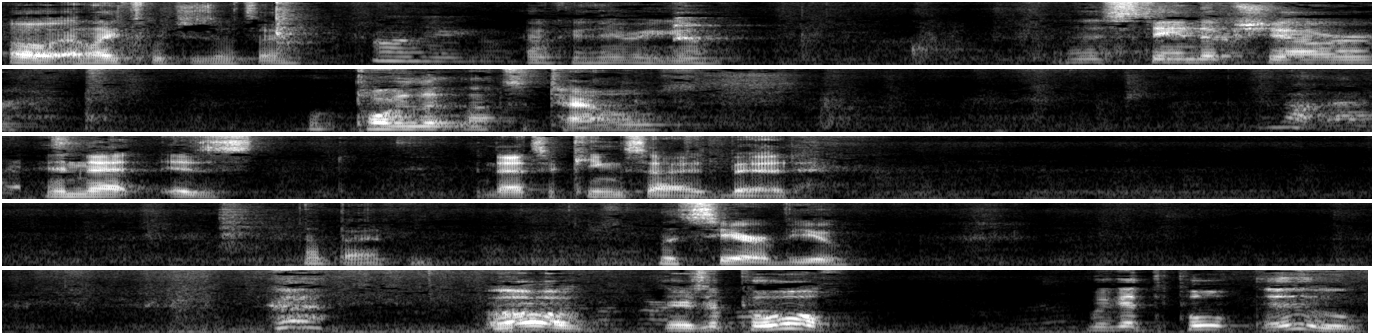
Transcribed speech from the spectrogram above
Oh, a light switch is outside. Oh, there you go. Okay, there we go. A stand-up shower, little toilet, lots of towels, that and that is that's a king-size bed. Not bad. Let's see our view. oh, there's a pool. We got the pool. Ooh.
